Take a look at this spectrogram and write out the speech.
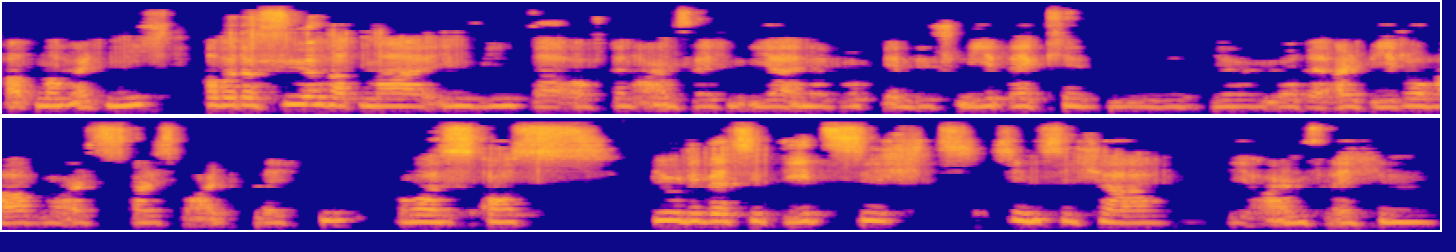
hat man halt nicht. Aber dafür hat man im Winter auf den Almflächen eher eine durchgehende Schneedecke, die hier höhere Albedo haben als, als Waldflächen. Aber aus Biodiversitätssicht sind sicher die Almflächen,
